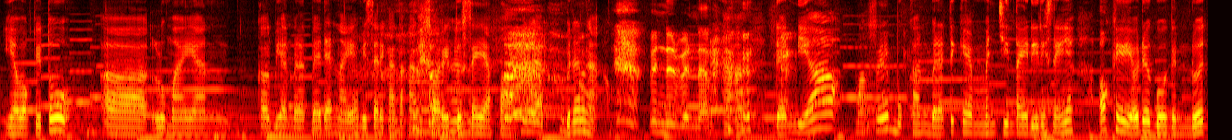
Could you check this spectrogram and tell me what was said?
ya waktu itu eh, lumayan kelebihan berat badan lah ya bisa dikatakan sorry to say ya Val. Bener, bener nggak? bener-bener Heeh. Dan dia maksudnya bukan berarti kayak mencintai diri sendirinya. Oke ya udah gue gendut,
